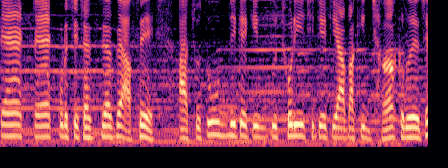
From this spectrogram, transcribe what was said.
ট্যাঁক ট্যাঁক করে চেঁচাতে চেঁচাতে আসে। আর চতুর্দিকে কিন্তু ছড়িয়ে ছিটিয়ে টিয়া পাখির ঝাঁক রয়েছে।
